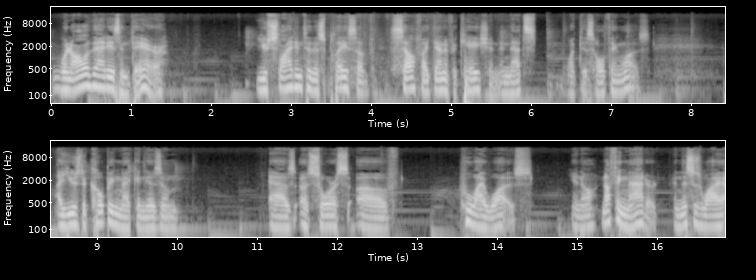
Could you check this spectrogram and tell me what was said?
when all of that isn't there, you slide into this place of self identification, and that's what this whole thing was. I used a coping mechanism as a source of who I was. You know, nothing mattered. And this is why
